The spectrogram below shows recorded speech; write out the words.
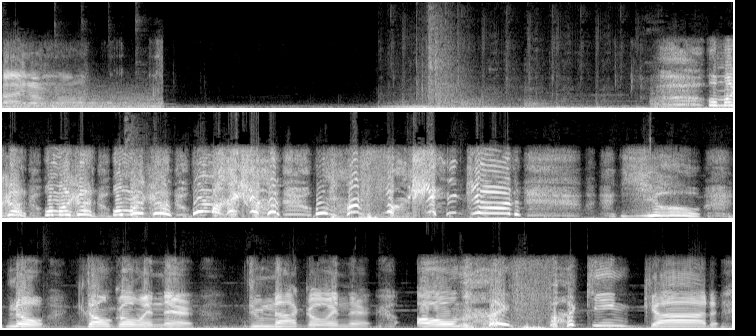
I don't know. Oh my god! Oh my god! Oh my god! Oh my god! Oh my fucking god! Yo! No! Don't go in there! Do not go in there! Oh my fucking god!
